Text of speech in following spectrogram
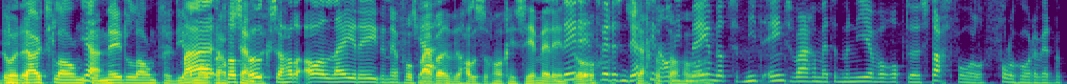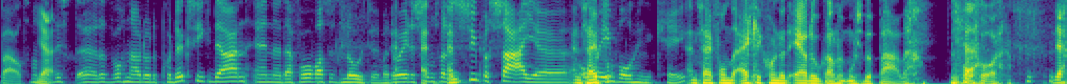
door in de Duitsland, Ja. in Nederland, eh, die allemaal maar het was stemden. ook, ze hadden allerlei redenen. Volgens Ja. mij hadden ze er gewoon geen zin meer Ze in, deden toch? in 2013 Zeg dat al niet mee, wel. omdat ze het niet eens waren met de manier waarop de startvolgorde werd bepaald. Want Ja. dat, is, eh, dat wordt nou door de productie gedaan en eh, daarvoor was het loten. Waardoor je dus soms wel En- eens super saaie En opeenvolgingen kreeg. En zij vonden eigenlijk gewoon dat Erdogan het moest bepalen. De Ja. volgorde. Ja,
